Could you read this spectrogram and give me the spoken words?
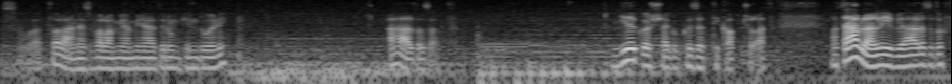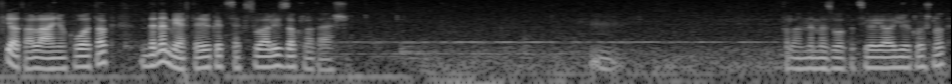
Szóval talán ez valami, amin el tudunk indulni. Áldozat. Gyilkosságok közötti kapcsolat. A táblán lévő áldozatok fiatal lányok voltak, de nem érte őket szexuális zaklatás. Hmm. Talán nem ez volt a célja a gyilkosnak.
